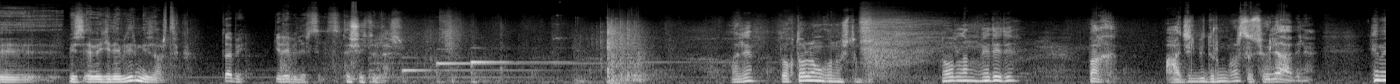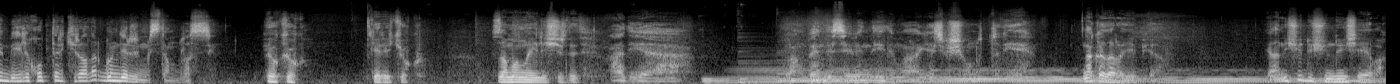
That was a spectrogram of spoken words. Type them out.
Ee, biz eve gidebilir miyiz artık? Tabii, gidebilirsiniz. Teşekkürler. Halim, doktorla mı konuştun? Ne oldu lan, ne dedi? Bak, acil bir durum varsa söyle abine. Hemen bir helikopter kiralar gönderirim İstanbul'a sizi. Yok yok. Gerek yok. Zamanla iyileşir dedi. Hadi ya. Ulan ben de sevindiydim ha, geçmişi unuttu diye. Ne kadar ayıp ya. Yani şu düşündüğün şeye bak.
